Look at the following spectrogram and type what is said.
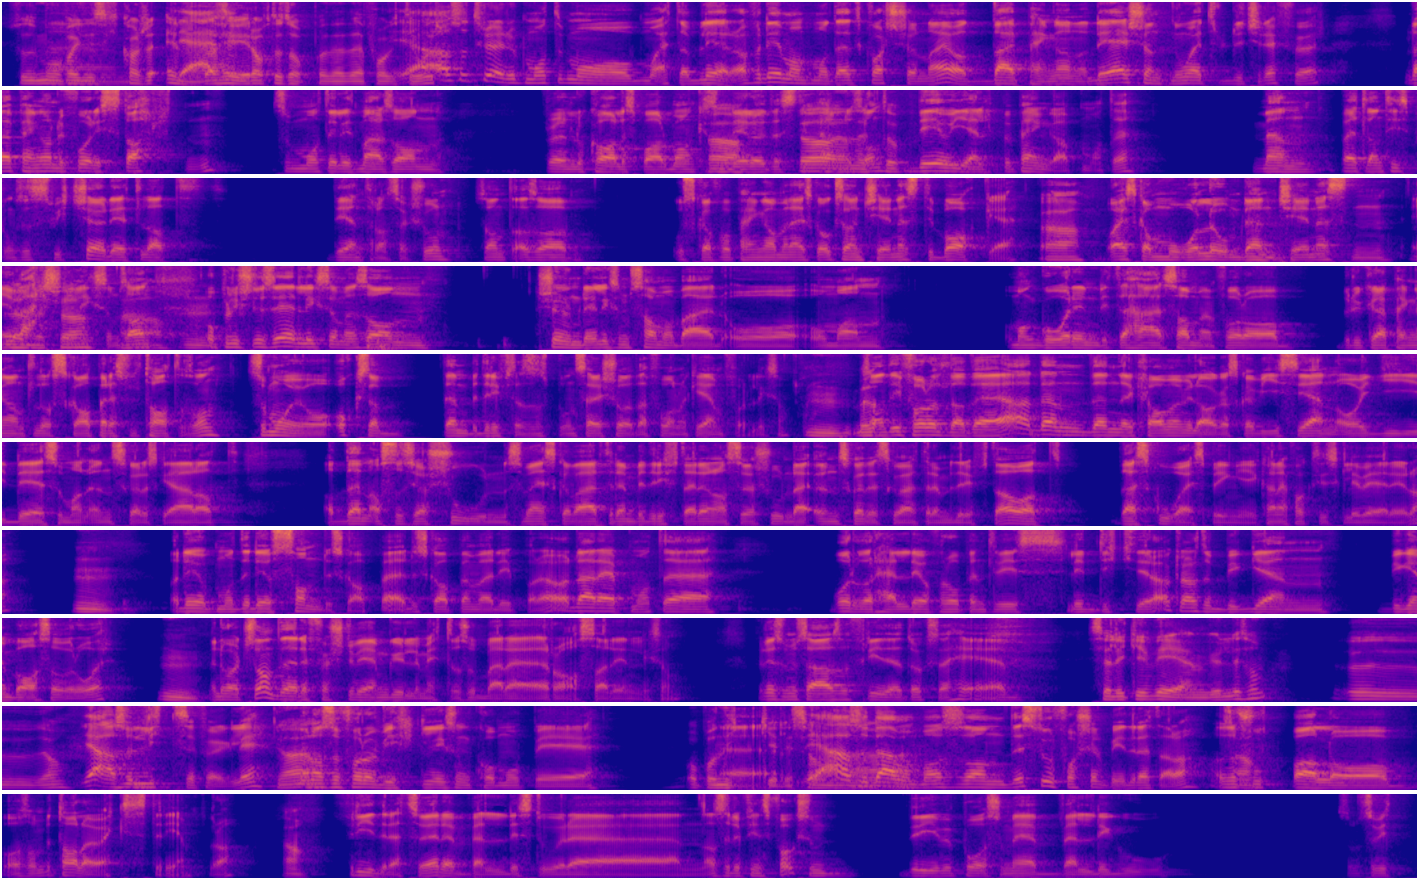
Så du må faktisk kanskje enda er høyere opp til toppen enn det folk Ja, tror? så tror jeg du på en måte må, må etablere det. For det man på en måte etter hvert skjønner, er jo at de pengene Det jeg skjønt nå, jeg trodde ikke det før. De pengene du får i starten, som på en måte er litt mer sånn fra den lokale sparebanken som Ja. deler ut et Ja, stipend og sånn, det er jo hjelpepenger, på en måte. Men på et eller annet tidspunkt så switcher jo det til at det er en transaksjon. Sant? Altså, hun skal få penger, men jeg skal også ha en tjeneste tilbake. Ja. Og jeg skal måle om den tjenesten er verdt det, Liksom, ja. mm. Og plutselig så er det liksom en sånn Selv om det er liksom samarbeid, og, og, man, og man går inn i dette her sammen for å bruke de pengene til å skape resultat og sånn, så må jo også den bedriften som sponser, se at de får noe igjen for det. liksom. sånn, I forhold til at det, ja, den, den reklamen vi lager, skal vise igjen og gi det som man ønsker det skal gjøre. at at den assosiasjonen som jeg skal være til den bedriften, er den assosiasjonen de ønsker at jeg skal være til den bedriften, og at de skoene jeg springer i, kan jeg faktisk levere i. da. Og det er jo på en måte det er jo sånn du skaper. Du skaper en verdi på det. Og der er jeg på en måte både vært heldig og forhåpentligvis litt dyktig da, og klart å bygge en, bygge en base over år. Men det var ikke sånn at det er det første VM-gullet mitt, og så bare raser det inn, liksom. For det som du sier, altså friidrett også har Selv ikke VM-gull, liksom? Øh, ja. Ja, altså litt, selvfølgelig. Ja, ja. Men altså for å virkelig liksom komme opp i Opp og nikke, liksom. Ja, altså der man bare sånn, Det er stor forskjell på idretter. da Altså Fotball og, og sånn betaler jo ekstremt bra. Ja. Friidrett så er det veldig store Altså det fins folk som driver på som er veldig gode, som så vidt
